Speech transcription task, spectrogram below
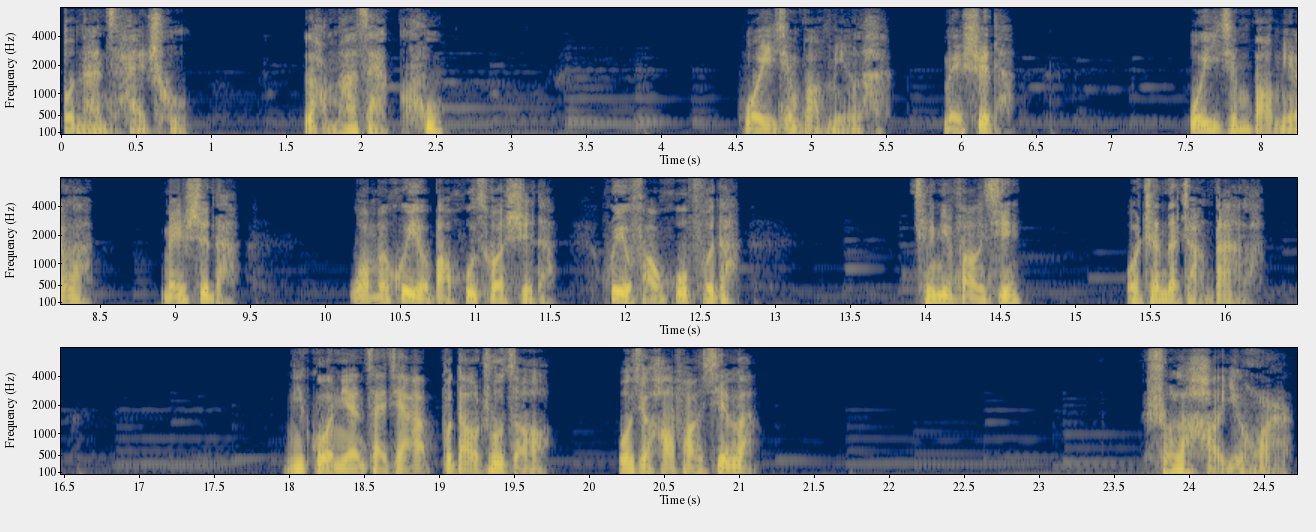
不难猜出，老妈在哭。我已经报名了，没事的。我已经报名了，没事的，我们会有保护措施的，会有防护服的，请你放心，我真的长大了。你过年在家不到处走，我就好放心了。说了好一会儿，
